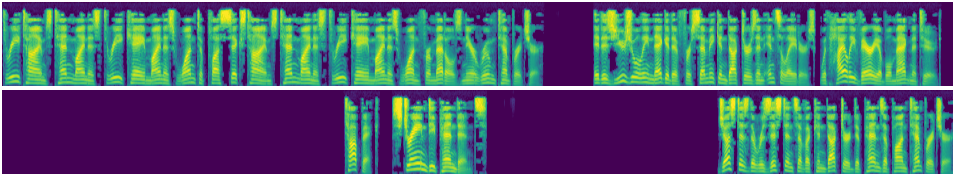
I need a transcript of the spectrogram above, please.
3 times 10 minus 3 K minus 1 to plus 6 times 10 minus 3 K minus 1 for metals near room temperature. It is usually negative for semiconductors and insulators, with highly variable magnitude. Topic: Strain dependence. Just as the resistance of a conductor depends upon temperature,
